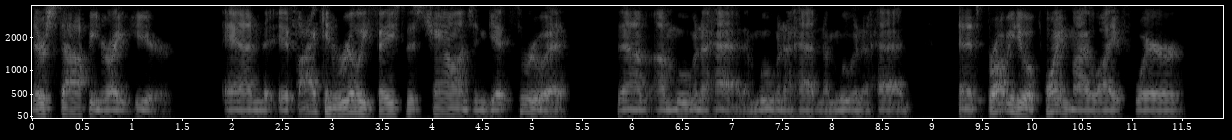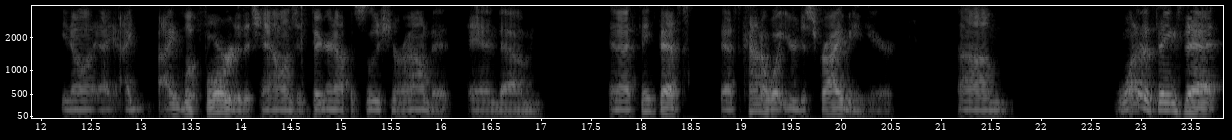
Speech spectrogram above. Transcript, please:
they're stopping right here and if I can really face this challenge and get through it, then I'm, I'm moving ahead. I'm moving ahead and I'm moving ahead. And it's brought me to a point in my life where, you know, I, I, I look forward to the challenge and figuring out the solution around it. And, um, and I think that's, that's kind of what you're describing here. Um, one of the things that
